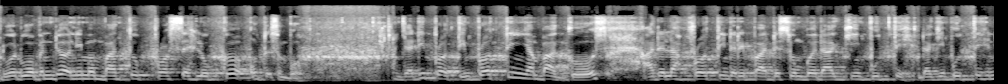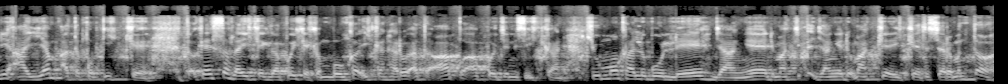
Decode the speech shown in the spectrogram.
Dua-dua benda ni membantu proses luka untuk sembuh. Jadi protein, protein yang bagus adalah protein daripada sumber daging putih. Daging putih ni ayam ataupun ikan. Tak kisahlah ikan gapo, ikan kembung ke, ikan haru atau apa-apa jenis ikan. Cuma kalau boleh jangan dimakan jangan duk makan ikan itu secara mentah.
